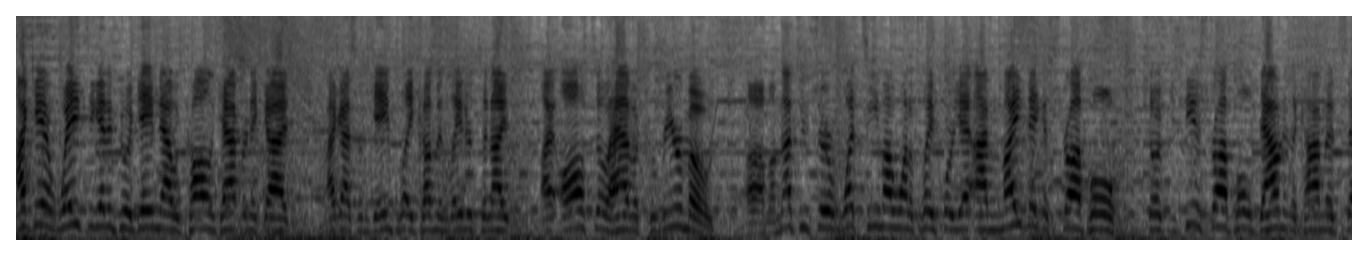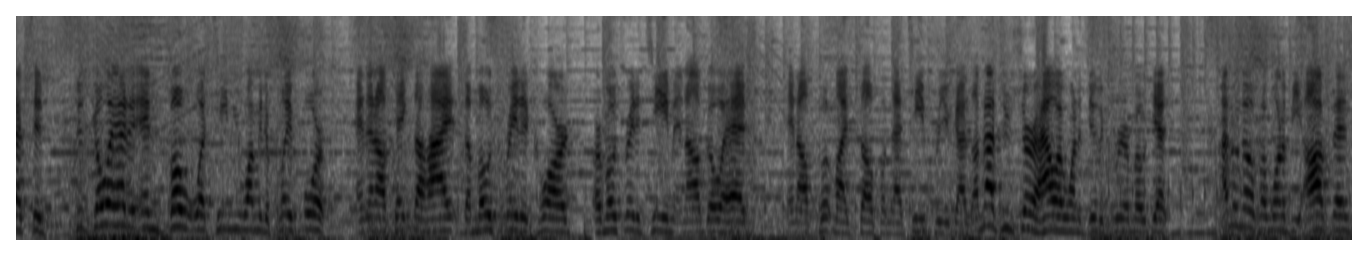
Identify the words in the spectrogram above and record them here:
I can't wait to get into a game now with Colin Kaepernick, guys. I got some gameplay coming later tonight. I also have a career mode. Um, I'm not too sure what team I want to play for yet. I might make a straw poll. So if you see a straw poll down in the comments section, just go ahead and vote what team you want me to play for, and then I'll take the high, the most rated card or most rated team, and I'll go ahead and I'll put myself on that team for you guys. I'm not too sure how I want to do the career mode yet. I don't know if I want to be offense,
